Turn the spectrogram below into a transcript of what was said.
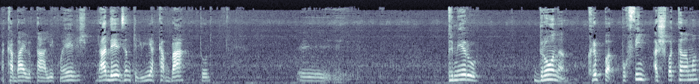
acabar e lutar ali com eles, Radhe dizendo que ele ia acabar tudo. E... Primeiro Drona, Kripa, por fim Ashwatthama,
